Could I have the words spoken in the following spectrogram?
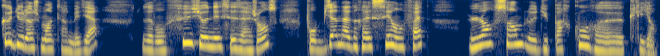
que du logement intermédiaire. Nous avons fusionné ces agences pour bien adresser en fait l'ensemble du parcours euh, client.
